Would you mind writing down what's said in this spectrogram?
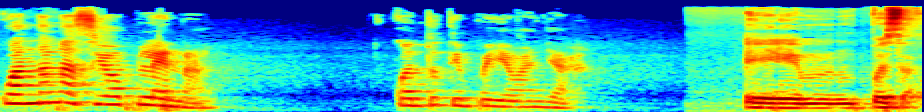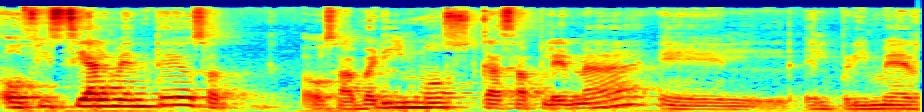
¿Cuándo nació Plena? ¿Cuánto tiempo llevan ya? Em, pues oficialmente, o sea, abrimos Casa Plena, el, el, primer,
